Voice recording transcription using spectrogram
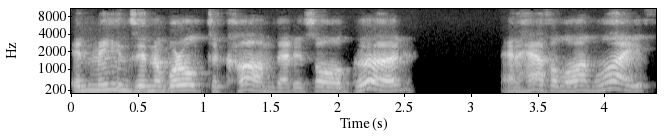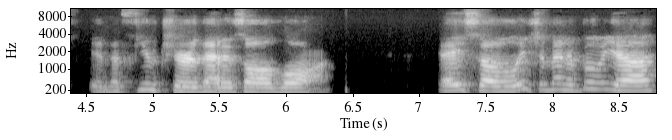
it means in the world to come that is all good and have a long life in the future that is all long. Okay, so Elisha ben Abuya,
